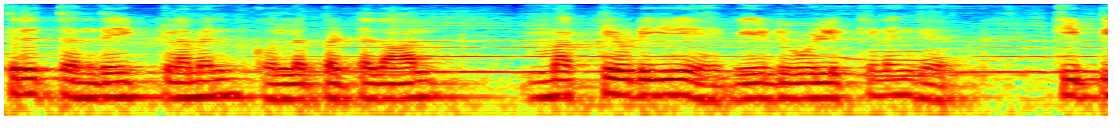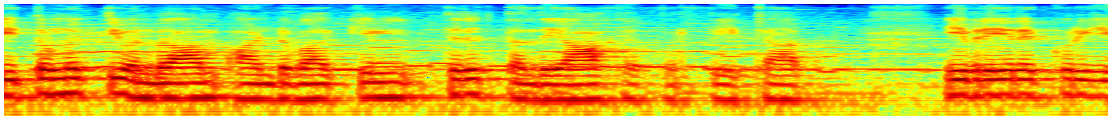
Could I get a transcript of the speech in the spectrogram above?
திருத்தந்தை கிளமன் கொல்லப்பட்டதால் மக்களுடைய வேண்டுகோளுக்கிணங்க கிபி தொண்ணூற்றி ஒன்பதாம் ஆண்டு வாக்கில் திருத்தந்தையாக பொறுப்பேற்றார். இவர் ஏறக்குறைய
